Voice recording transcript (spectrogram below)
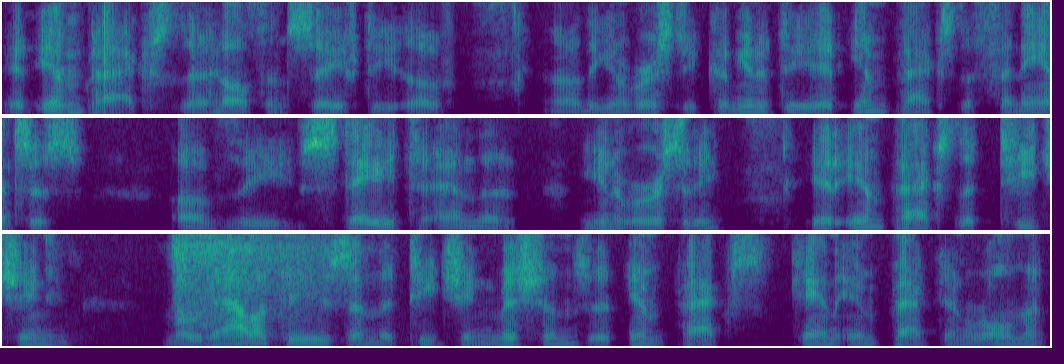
It impacts the health and safety of uh, the university community. It impacts the finances of the state and the university. It impacts the teaching modalities and the teaching missions. It impacts can impact enrollment.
